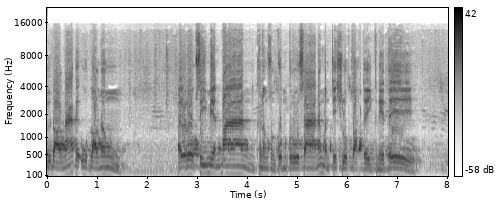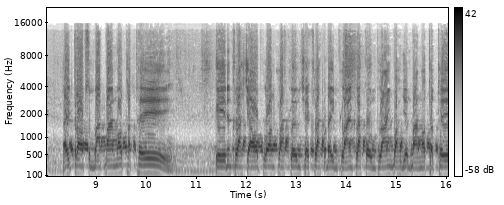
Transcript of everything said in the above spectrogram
ឬដល់ណាគេអ៊ូដល់នឹង ហើយរោគស៊ីមានបាន ក្នុងសង្គមគ្រួសារហ្នឹងមិនចេះឆ្លោះតោះតេងគ្នាទេហើយទ្រព្យសម្បត្តិបានមកថិតទេគេនឹងខ្លះចោលប្លន់ខ្លះភ្លើងឆេះខ្លះប្តីផ្លាញខ្លះកូនផ្លាញរបស់យើងបានមកថិតទេ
